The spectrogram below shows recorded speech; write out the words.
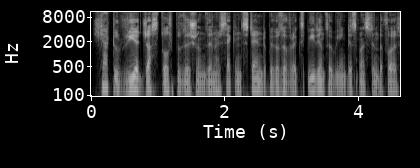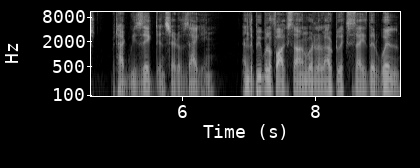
She had to readjust those positions in her second stint because of her experience of being dismissed in the first, but had we zigged instead of zagging. And the people of Pakistan were allowed to exercise their will.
